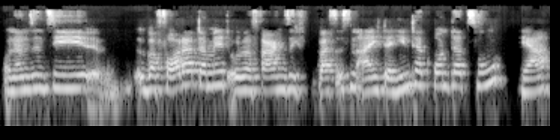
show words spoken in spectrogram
und dann sind sie überfordert damit oder fragen sich, was ist denn eigentlich der Hintergrund dazu? Ja,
